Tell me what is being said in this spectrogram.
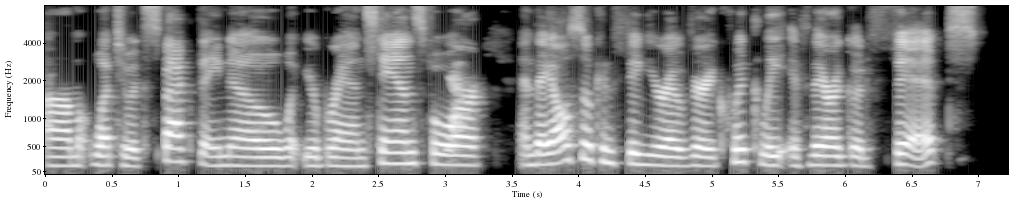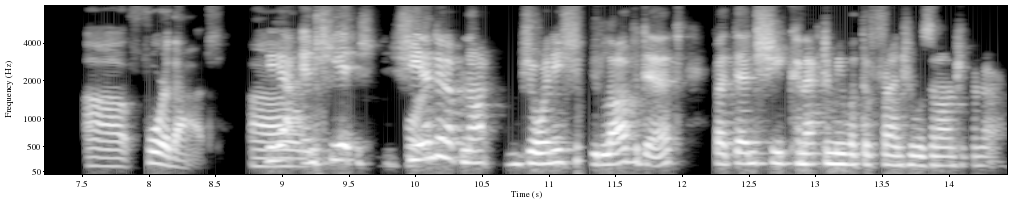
um, what to expect. They know what your brand stands for. And they also can figure out very quickly if they're a good fit uh, for that. yeah, Um, and she she ended up not joining. She loved it, but then she connected me with a friend who was an entrepreneur.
